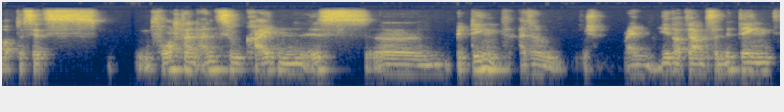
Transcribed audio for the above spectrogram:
ob das jetzt Vorstand anzugreifen, ist äh, bedingt. Also ich meine, jeder, der ein bisschen mitdenkt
